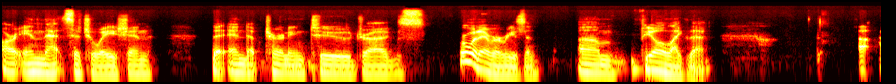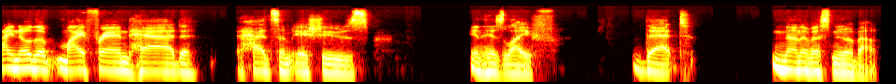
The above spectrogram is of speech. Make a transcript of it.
are in that situation that end up turning to drugs for whatever reason um, feel like that. I know that my friend had had some issues in his life that none of us knew about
